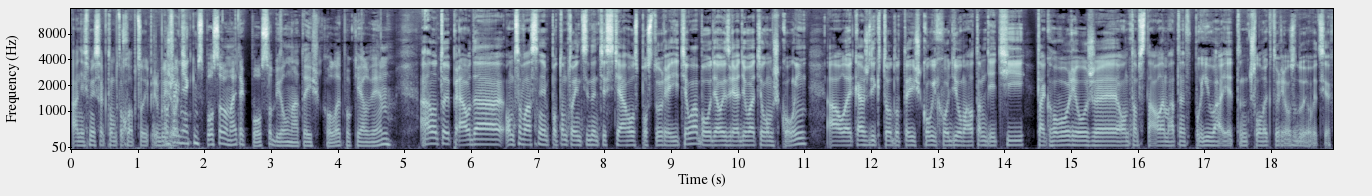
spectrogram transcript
a nesmie sa k tomuto chlapcovi približovať. Však nejakým spôsobom aj tak pôsobil na tej škole, pokiaľ viem. Áno, to je pravda. On sa vlastne po tomto incidente stiahol z postu riaditeľa, bol ďalej zriadovateľom školy, ale každý, kto do tej školy chodil, mal tam deti, tak hovoril, že on tam stále má ten vplyv a je ten človek, ktorý rozhoduje o veciach.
